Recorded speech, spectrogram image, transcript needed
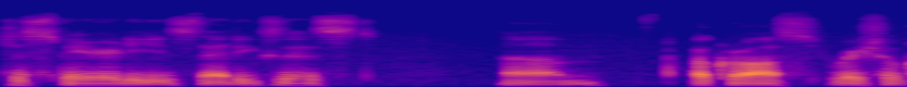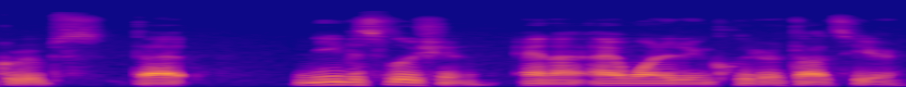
disparities that exist um, across racial groups that need a solution. And I, I, wanted to include our thoughts here.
